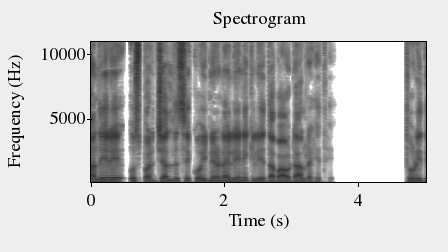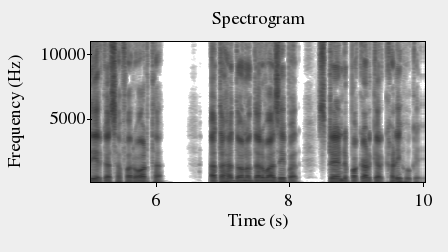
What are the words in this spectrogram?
अंधेरे उस पर जल्द से कोई निर्णय लेने के लिए दबाव डाल रहे थे। थोड़ी देर का सफ़र और था। अतः दोनों दरवाजे पर स्टैंड पकड़कर खड़े हो गए।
